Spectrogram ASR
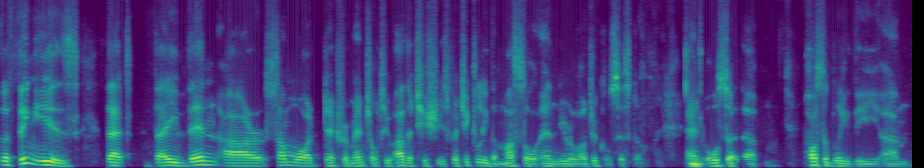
the thing is that they then are somewhat detrimental to other tissues, particularly the muscle and neurological system, and also the possibly the um,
